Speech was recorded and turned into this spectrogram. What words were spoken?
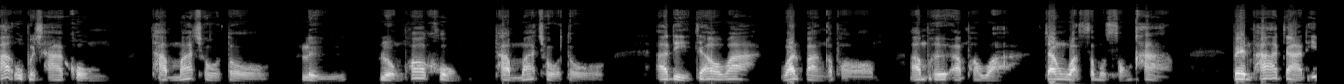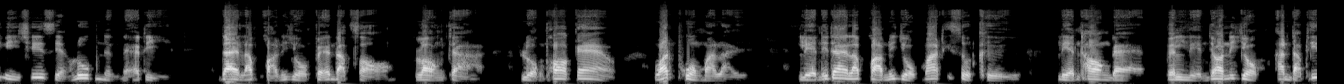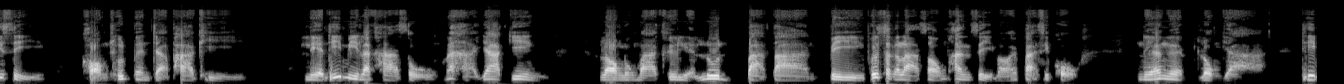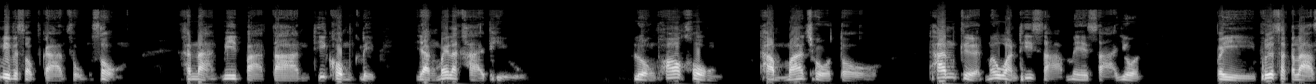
พระอุปชาคง ธรรมโชโต หรือหลวงพ่อคง ธรรมโชโต อดีตเจ้าอาวาสวัดบางกระพร้อมอำเภออัมพวา จังหวัดสมุทรสงคราม เป็นพระอาจารย์ที่มีชื่อเสียงรูปหนึ่งในอดีต ได้รับความนิยมเป็นอันดับสองรองจากหลวงพ่อแก้ว วัดพวงมาลัย เหรียญที่ได้รับความนิยมมากที่สุดคือ เหรียญทองแดงเป็นเหรียญยอดนิยมอันดับที่สี่ของชุดเบญจภาคี เหรียญที่มีราคาสูงและหายากยิ่ง รองลงมาคือเหรียญรุ่นป่าตาล ปีพุทธศักราช 2486 เนื้อเงินลงยาที่มีประสบการณ์สูงส่ง ขนาดมีดป่าตาลที่คมกริบยังไม่ระคายผิว หลวงพ่อคง ธรรมโชโต ท่านเกิดเมื่อวันที่ 3 เมษายน ปีพุทธศักราช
